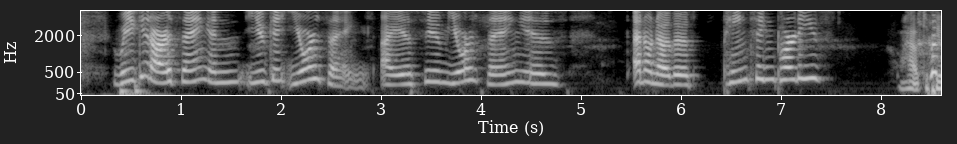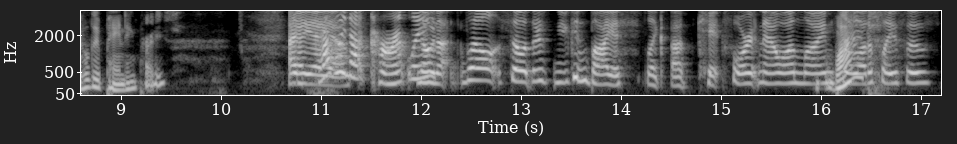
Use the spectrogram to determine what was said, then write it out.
we get our thing and you get your thing i assume your thing is i don't know those painting parties Wow, do people do painting parties? Yeah, I'm yeah, probably yeah. not currently No, not well. So there's you can buy a s- like a kit for it now online for a lot of places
